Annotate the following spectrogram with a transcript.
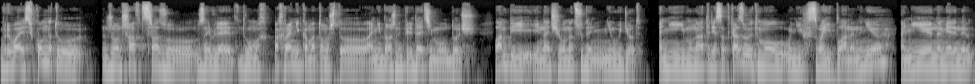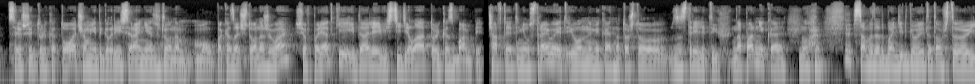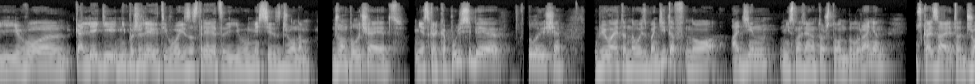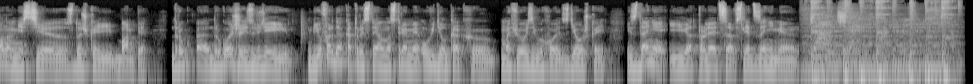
Врываясь в комнату, Джон Шафт сразу заявляет двум охранникам о том, что они должны передать ему дочь Лампи, иначе он отсюда не уйдет. Они ему на отрез отказывают, мол, у них свои планы на нее. Они намерены совершить только то, о чем они договорились ранее с Джоном. Мол, показать, что она жива, все в порядке, и далее вести дела только с Бампи. Шафта это не устраивает, и он намекает на то, что застрелит их напарника. Но сам этот бандит говорит о том, что его коллеги не пожалеют его и застрелят его вместе с Джоном. Джон получает несколько пуль себе в туловище убивает одного из бандитов, но один, несмотря на то, что он был ранен, ускользает от Джона вместе с дочкой Бампи. Друг, э, другой же из людей Бьюфорда, который стоял на стреме, увидел, как э, мафиози выходит с девушкой из здания и отправляется вслед за ними.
